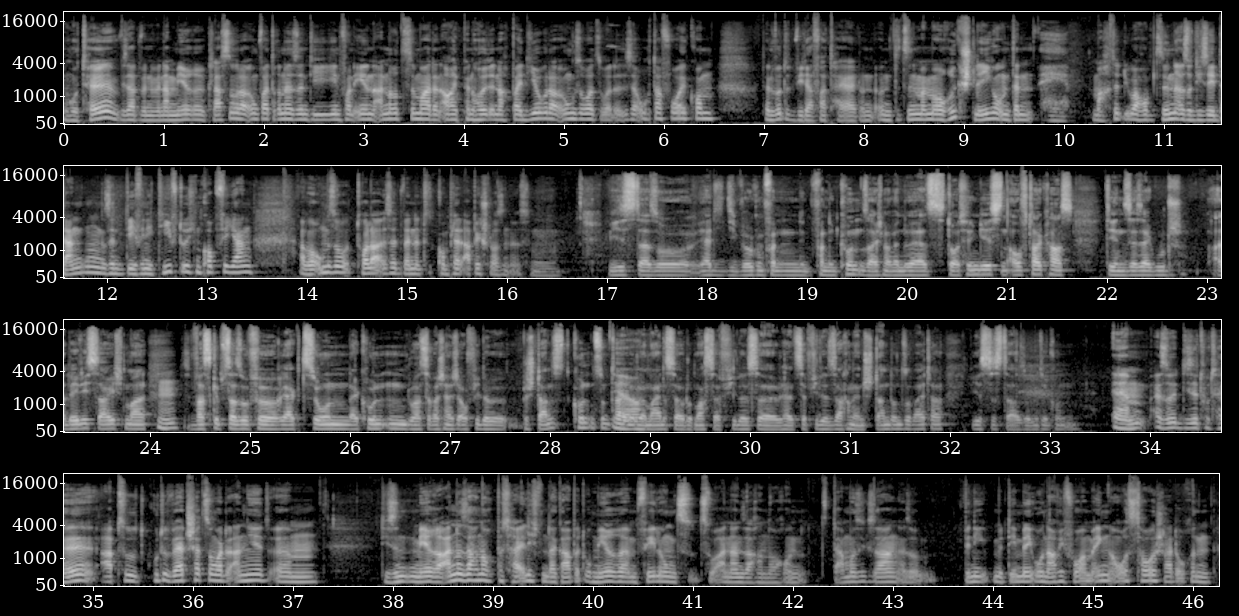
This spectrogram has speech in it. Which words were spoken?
ein Hotel, wie gesagt, wenn, wenn da mehrere Klassen oder irgendwas drin sind, die gehen von ihnen in ein anderes Zimmer, dann auch, ich bin heute Nacht bei dir oder irgend sowas, das ist ja auch davor gekommen, dann wird es wieder verteilt. Und, und das sind manchmal auch Rückschläge und dann, hey, macht das überhaupt Sinn? Also diese Gedanken sind definitiv durch den Kopf gegangen, aber umso toller ist es, wenn es komplett abgeschlossen ist. Hm. Wie ist da so ja, die, die Wirkung von von den Kunden, sag ich mal, wenn du jetzt dorthin gehst, einen Auftrag hast, den sehr, sehr gut erledigt, sage ich mal. Mhm. Was gibt es da so für Reaktionen der Kunden? Du hast ja wahrscheinlich auch viele Bestandskunden zum Teil, ja. du meinst ja, du machst ja vieles, äh, hältst ja viele Sachen in Stand und so weiter. Wie ist es da so mit den Kunden? Ähm, also diese Hotel, absolut gute Wertschätzung, was das angeht. Ähm, die sind mehrere andere Sachen noch beteiligt und da gab es auch mehrere Empfehlungen zu, zu, anderen Sachen noch. Und da muss ich sagen, also bin ich, mit dem bin ich auch nach wie vor im engen Austausch. Hat auch ein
